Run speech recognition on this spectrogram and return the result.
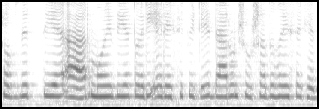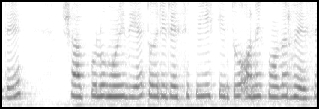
সবজি দিয়ে আর মুড়ি দিয়ে তৈরি এই রেসিপিটি দারুণ সুস্বাদু হয়েছে খেতে। সবগুলো মুড়ি দিয়ে তৈরি রেসিপি কিন্তু অনেক মজার হয়েছে।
